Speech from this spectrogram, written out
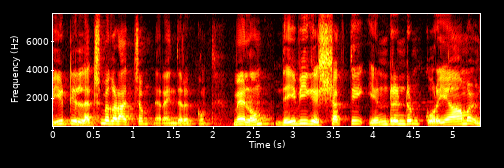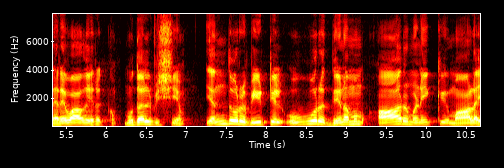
வீட்டில் லக்ஷ்மி கடாட்சம் நிறைந்திருக்கும். மேலும் தெய்வீக சக்தி என்றென்றும் குறையாமல் நிறைவாக இருக்கும். முதல் விஷயம் எந்த ஒரு வீட்டில் ஒவ்வொரு தினமும் ஆறு மணிக்கு மாலை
